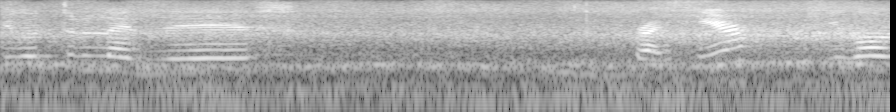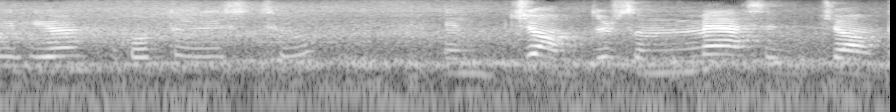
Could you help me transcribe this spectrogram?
you go through like this. Right here, you go over here, go through these two, and jump. There's a massive jump.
